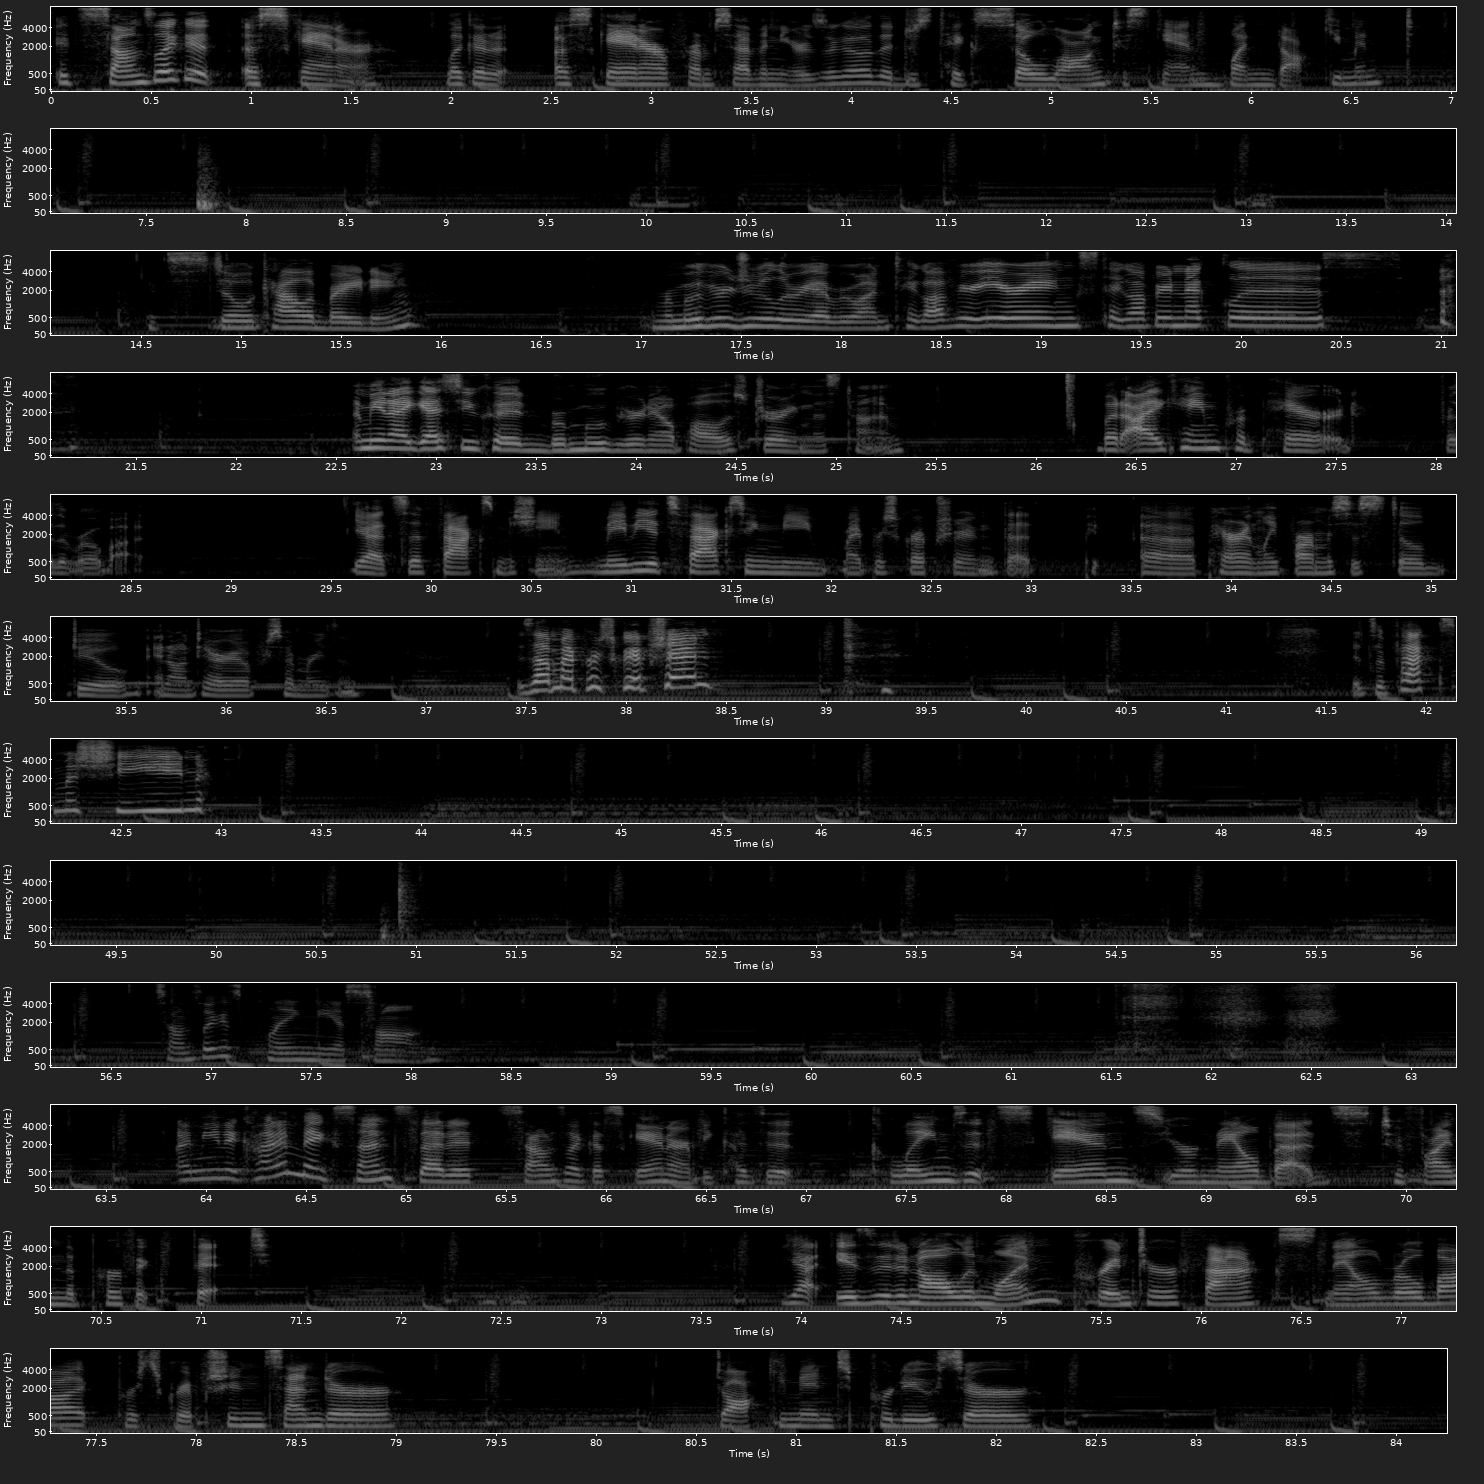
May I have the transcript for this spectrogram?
It sounds like a, a scanner, like a, a scanner from seven years ago that just takes so long to scan one document. Still calibrating. Remove your jewelry, everyone. Take off your earrings, take off your necklace. I mean, I guess you could remove your nail polish during this time. But I came prepared for the robot. Yeah, it's a fax machine. Maybe it's faxing me my prescription that uh, apparently pharmacists still do in Ontario for some reason. Is that my prescription? it's a fax machine. Sounds like it's playing me a song. I mean, it kind of makes sense that it sounds like a scanner because it claims it scans your nail beds to find the perfect fit. Yeah, is it an all in one? Printer, fax, nail robot, prescription sender, document producer?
